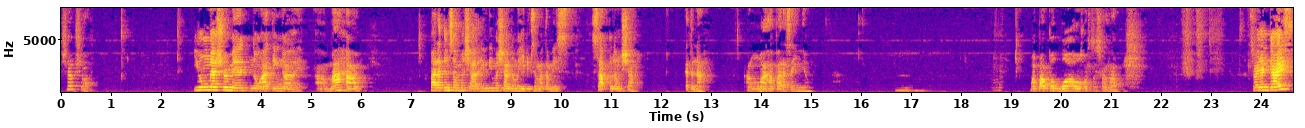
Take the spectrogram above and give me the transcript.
Sharp, sharp. Yung measurement ng ating uh, uh, maha, para dun sa masya, hindi masyado mahilig sa matamis, sakto lang siya. Ito na. Ang maha para sa inyo. Mm. Mapapawaw ako sa sarap. So, ayan guys.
